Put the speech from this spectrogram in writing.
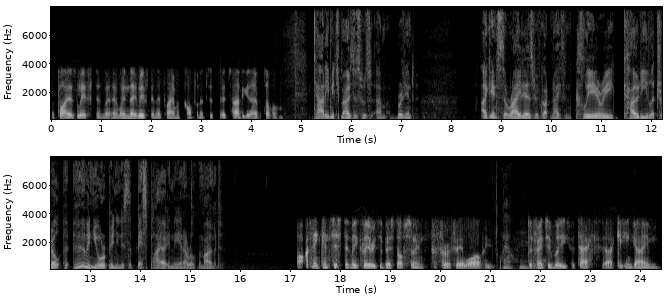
the players lift, and, when- and when they lift and they're playing with confidence, it, it's hard to get over top of them. Cardi, Mitch Moses was um, brilliant against the Raiders. We've got Nathan Cleary, Cody, Latrell. Who, in your opinion, is the best player in the NRL at the moment? I think consistently Cleary's the best I've seen for, for a fair while. He, Wow. Yeah. defensively, attack, uh, kicking game.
